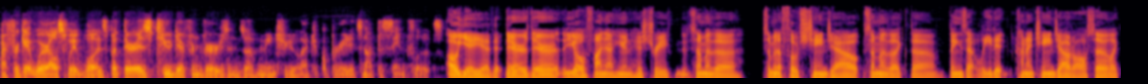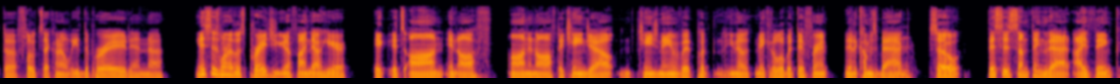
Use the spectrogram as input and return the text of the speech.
I forget where else it was, but there is two different versions of Main Street Electrical Parade. It's not the same floats. Oh yeah, yeah. Th- There, there. You'll find out here in the history. Some of the some of the floats change out. Some of like the things that lead it kind of change out also. Like the floats that kind of lead the parade. And uh, this is one of those parades you're gonna find out here. It, it's on and off, on and off. They change out, change the name of it, put you know, make it a little bit different. Then it comes back. Mhm. So this is something that I think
